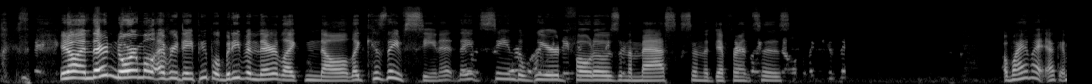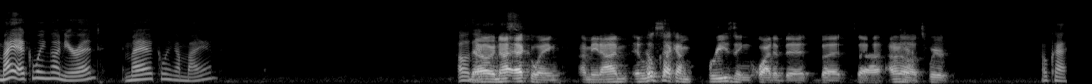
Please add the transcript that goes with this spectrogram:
you know, and they're normal everyday people, but even they're like, "No," like because they've seen it, they've seen the weird photos and the masks and the differences. Why am I? Am I echoing on your end? Am I echoing on my end? Oh, no, not echoing. I mean, I'm. It looks okay. like I'm freezing quite a bit, but uh, I don't know. Yeah. It's weird. Okay.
